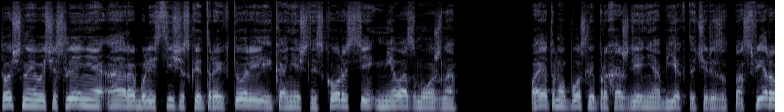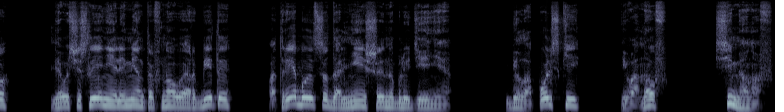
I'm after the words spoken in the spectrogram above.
Точное вычисление аэробаллистической траектории и конечной скорости невозможно. Поэтому после прохождения объекта через атмосферу для вычисления элементов новой орбиты потребуется дальнейшее наблюдение. Белопольский, Иванов, Семенов.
